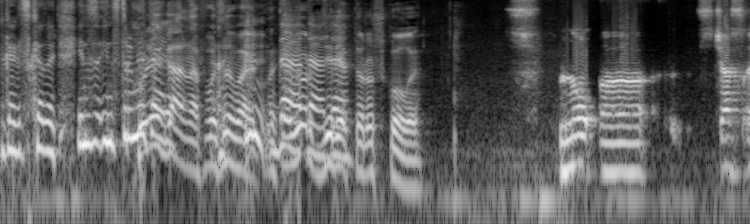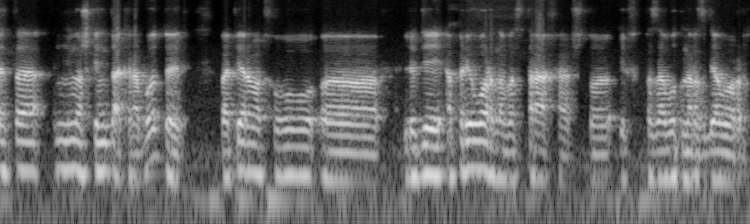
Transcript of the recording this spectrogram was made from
как сказать, инструментарием. Хулиганов вызывают на ковер к директору школы. Ну, э, сейчас это немножко не так работает. Во-первых, у э, людей априорного страха, что их позовут на разговор,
